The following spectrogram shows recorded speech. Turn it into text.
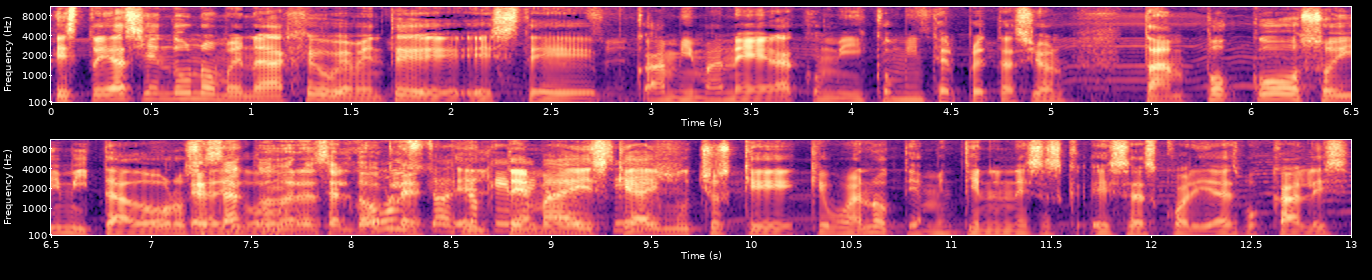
estoy haciendo un homenaje, obviamente, este, a mi manera, con mi, con mi interpretación. Tampoco soy imitador, o sea, Exacto, digo, no eres el doble. Justo, el tema es que hay muchos que, que, bueno, también tienen esas, esas cualidades vocales.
